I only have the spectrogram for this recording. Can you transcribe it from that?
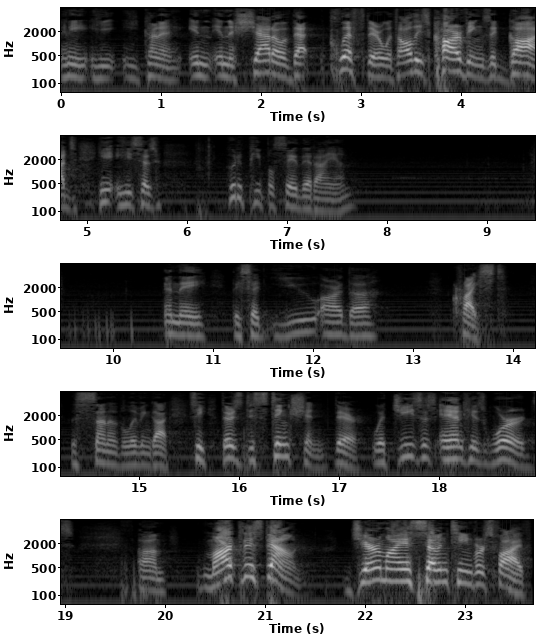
And he, he, he kind of, in, in the shadow of that cliff there with all these carvings of gods, he, he says, Who do people say that I am? And they, they said, You are the Christ, the Son of the living God. See, there's distinction there with Jesus and his words. Um, mark this down. Jeremiah 17, verse 5.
